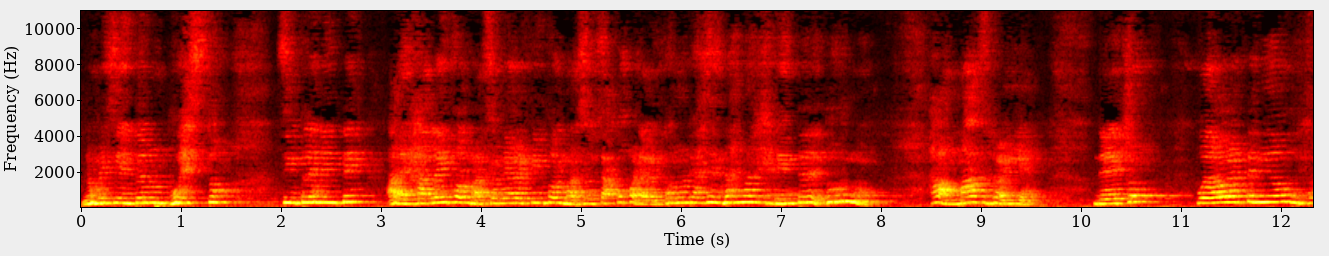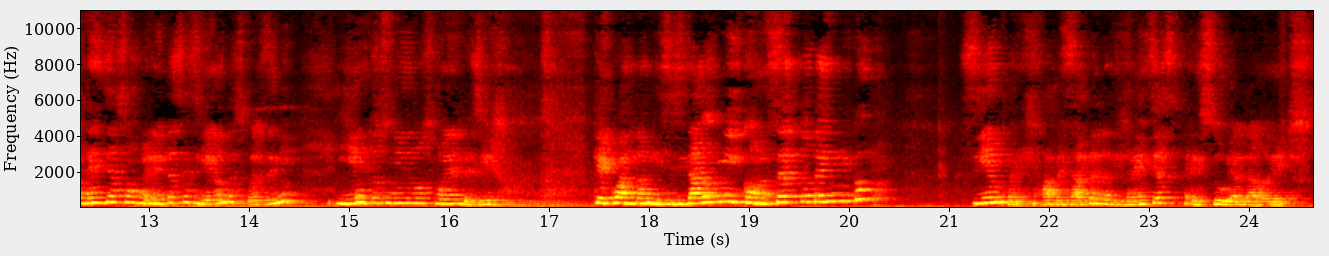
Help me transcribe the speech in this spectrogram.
No me siento en un puesto simplemente a dejar la información y a ver qué información saco para ver cómo le hacen daño al gerente de turno. Jamás lo haría. De hecho, puedo haber tenido diferencias con gerentes que siguieron después de mí y ellos mismos pueden decir que cuando necesitaron mi concepto técnico, siempre, a pesar de las diferencias, estuve al lado de ellos.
